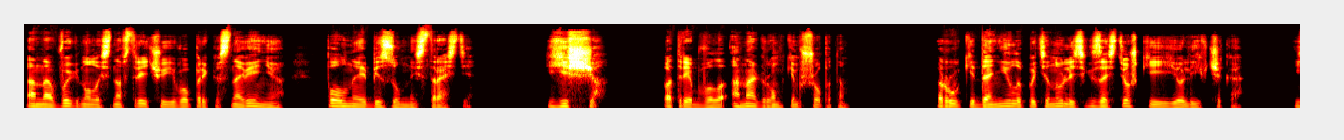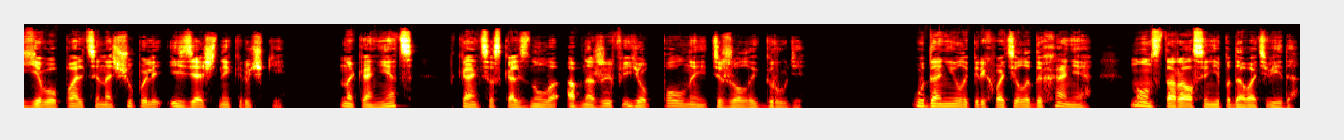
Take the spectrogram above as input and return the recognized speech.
Она выгнулась навстречу его прикосновению, полная безумной страсти. «Еще!» — потребовала она громким шепотом. Руки Данилы потянулись к застежке ее лифчика. Его пальцы нащупали изящные крючки. Наконец, ткань соскользнула, обнажив ее полные тяжелые груди. У Данила перехватило дыхание, но он старался не подавать вида.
